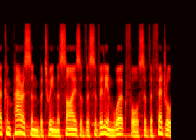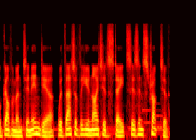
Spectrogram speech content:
A comparison between the size of the civilian workforce of the federal government in India, with that of the United States is instructive.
